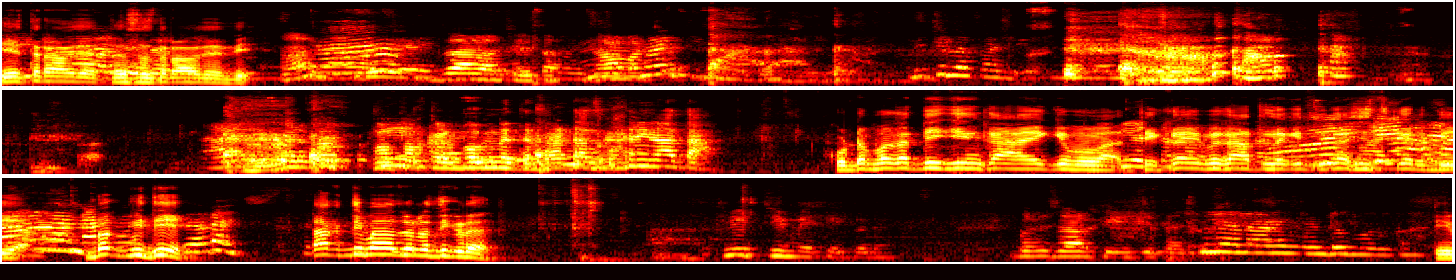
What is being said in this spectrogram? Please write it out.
तेच राहू द्या तसंच राहू द्या ते. पप्पाकडे बघ ना तर रटाच घालीन आता. कुठं बघा ती की काय आहे की बाबा ते काही बघा घातलं की ती तशीच करते. बघ मी ते. टाक ती बाजूला तिकडं. ठेवची मी तिकडे बरं जाळती ती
